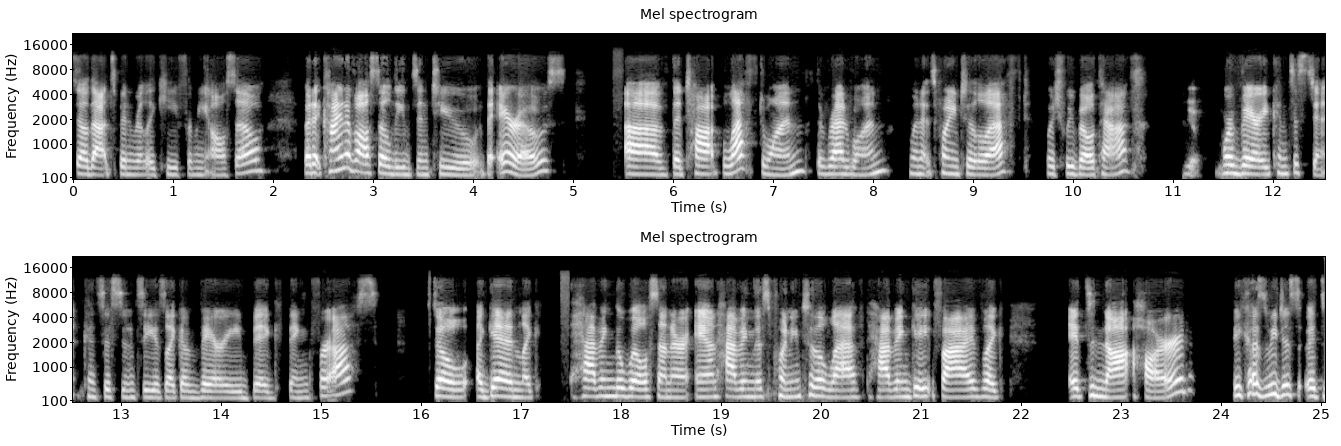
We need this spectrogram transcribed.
So that's been really key for me also. But it kind of also leads into the arrows of the top left one, the red one, when it's pointing to the left, which we both have Yep. We're very consistent. Consistency is like a very big thing for us. So again, like having the will center and having this pointing to the left, having gate five, like it's not hard because we just it's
